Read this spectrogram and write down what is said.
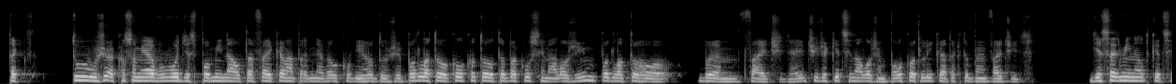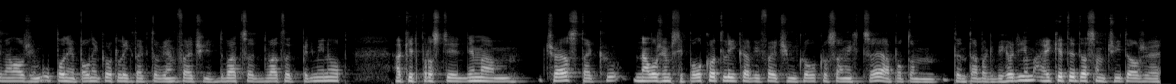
tak tu už, ako som ja v úvode spomínal, tá fajka má pre mňa veľkú výhodu, že podľa toho, koľko toho tabaku si naložím, podľa toho budem fajčiť. Hej? Čiže keď si naložím pol kotlíka, tak to budem fajčiť 10 minút, keď si naložím úplne plný kotlík, tak to viem fajčiť 20-25 minút. A keď proste nemám čas, tak naložím si pol kotlíka, vyfajčím koľko sa mi chce a potom ten tabak vyhodím. Aj keď teda som čítal, že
